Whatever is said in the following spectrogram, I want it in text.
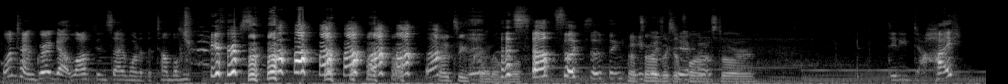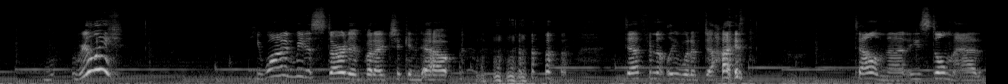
One time, Gregg got locked inside one of the tumble dryers. That's incredible. that sounds like something That sounds like a fun story. Did he die? Really? He wanted me to start it, but I chickened out. Definitely would have died. Tell him that. He's still mad.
